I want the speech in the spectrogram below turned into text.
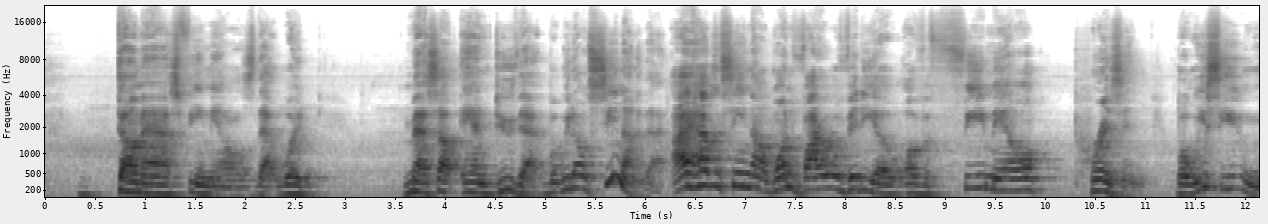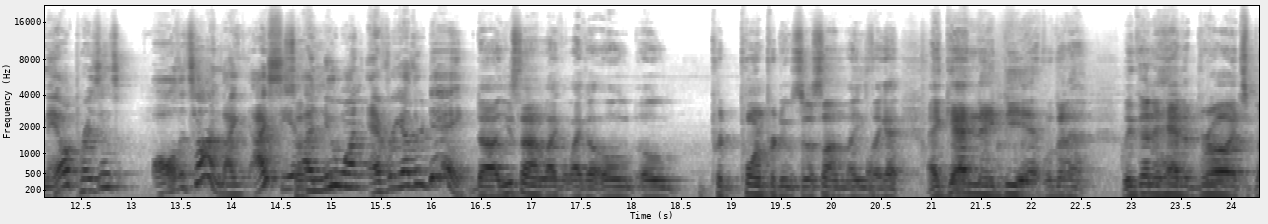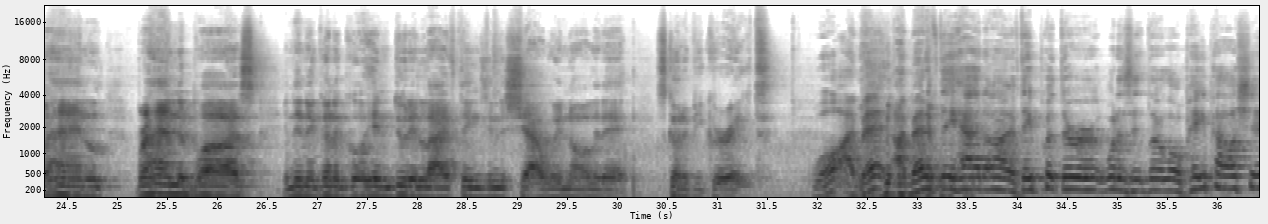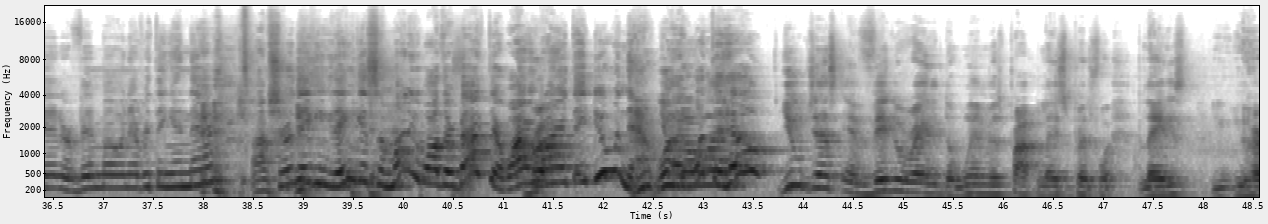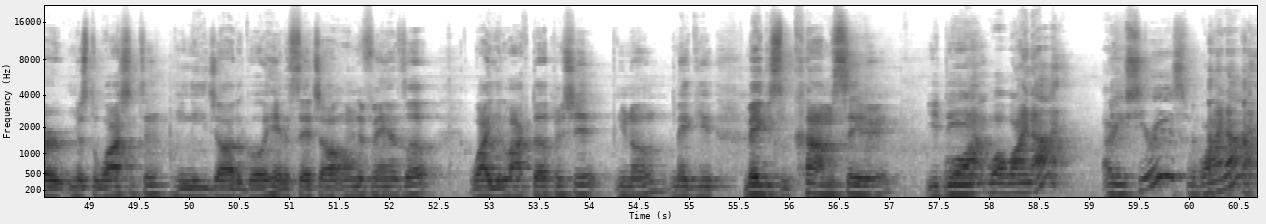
dumbass females that would mess up and do that. But we don't see none of that. I haven't seen not one viral video of a female prison, but we see male prisons all the time. Like I see So- a new one every other day. Dog, you sound like like an old old porn producer or something. Like he's like, I, I got an idea. We're gonna we're gonna have the broads behind behind the bars, and then they're gonna go ahead and do their live things in the shower and all of that. It's gonna be great. Well, I bet I bet if they had uh, if they put their what is it their little PayPal shit or Venmo and everything in there, I'm sure they can they can get some money while they're back there. Why Bro, why aren't they doing that? You, you what know what the hell? You just invigorated the women's population for ladies. You, you heard Mr. Washington. He needs y'all to go ahead and set y'all OnlyFans up while you're locked up and shit. You know, make you make you some commissary. You did. Well, why, well, why not? Are you serious? Why not?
